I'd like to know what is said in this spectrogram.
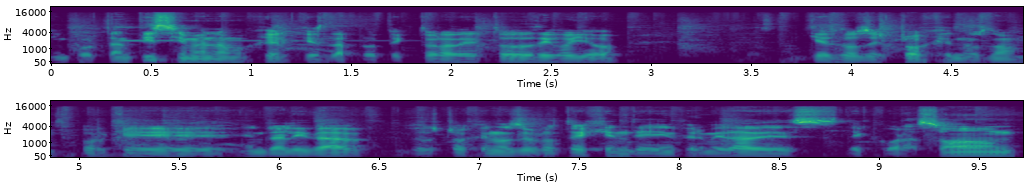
importantísima en la mujer, que es la protectora de todo, digo yo, que es los estrógenos, ¿no? Porque en realidad los estrógenos se protegen de enfermedades de corazón,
